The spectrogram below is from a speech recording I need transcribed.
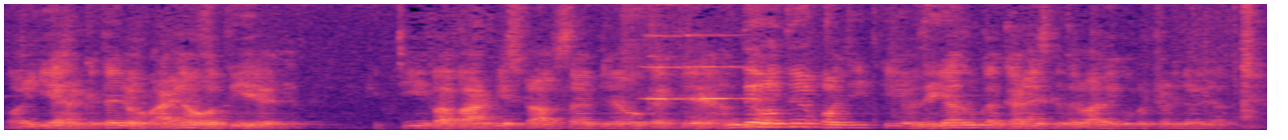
اور یہ حرکتیں جو ہمارے یہاں ہوتی ہے چیف آف آرمی اسٹاف صاحب جو ہیں وہ کہتے ہیں اندھے ہوتے ہیں فوجی کہ وزیر اعظم کا گھر ہے اس کے دروازے کے اوپر چڑھ جائے جاتا ہے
